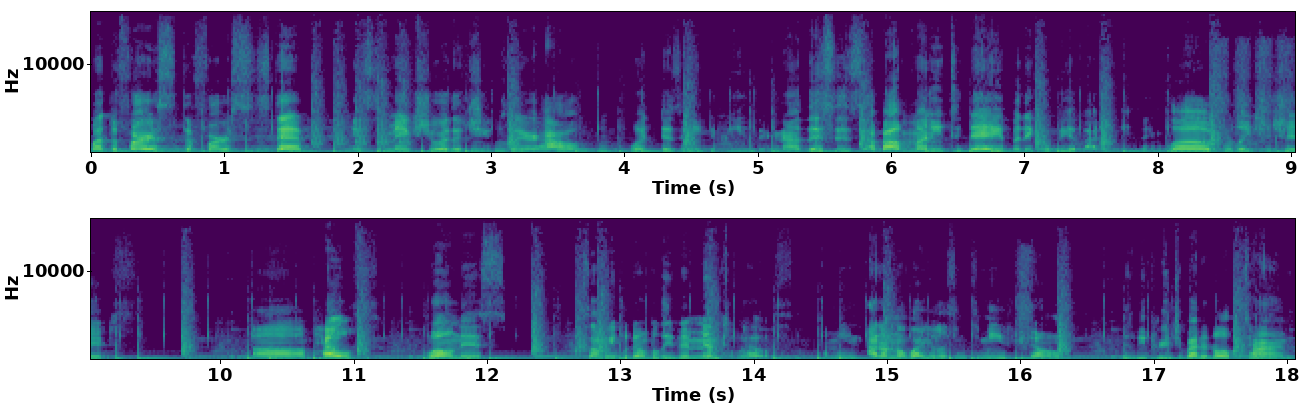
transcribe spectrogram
But the first the first step is to make sure that you clear out what doesn't need to be there. Now this is about money today, but it could be about anything. Love, relationships, um, health, wellness. Some people don't believe in mental health. I mean, I don't know why you're listening to me if you don't, because we preach about it all the time.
